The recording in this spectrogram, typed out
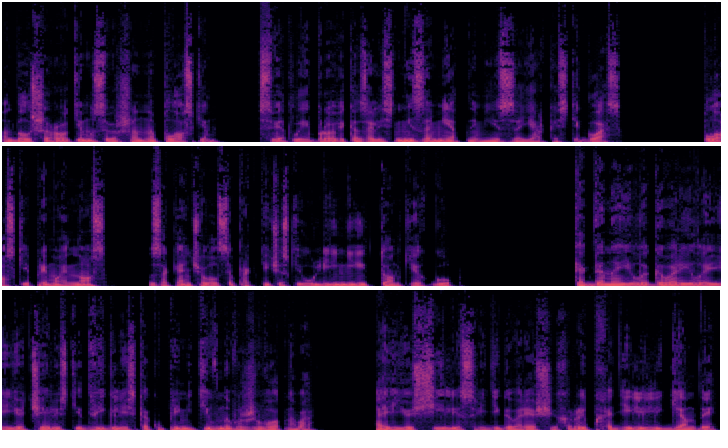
Он был широким и совершенно плоским. Светлые брови казались незаметными из-за яркости глаз. Плоский прямой нос заканчивался практически у линии тонких губ. Когда Наила говорила, ее челюсти двигались как у примитивного животного, а ее силе среди говорящих рыб ходили легенды.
